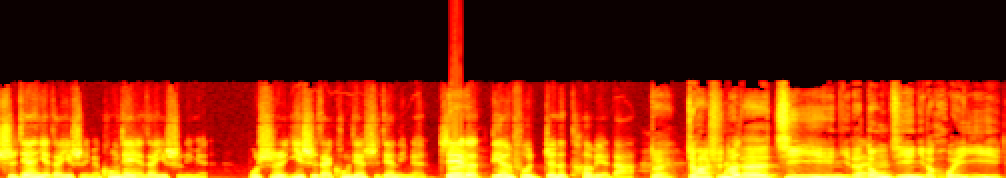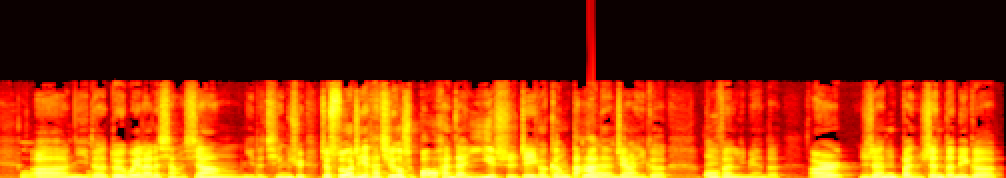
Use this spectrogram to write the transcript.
时间也在意识里面，空间也在意识里面，不是意识在空间时间里面。这个颠覆真的特别大。对，就好像是你的记忆、你的动机、你的回忆，呃，你的对未来的想象、你的情绪，就所有这些，它其实都是包含在意识这个更大的这样一个部分里面的。而人本身的那个、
